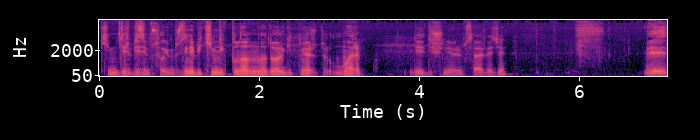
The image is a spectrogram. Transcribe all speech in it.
Kimdir bizim soyumuz? Yine bir kimlik bunalımına doğru gitmiyoruzdur umarım diye düşünüyorum sadece. E,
